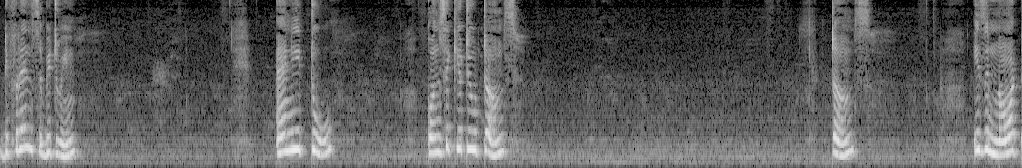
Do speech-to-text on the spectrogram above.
difference between any two consecutive terms terms is not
